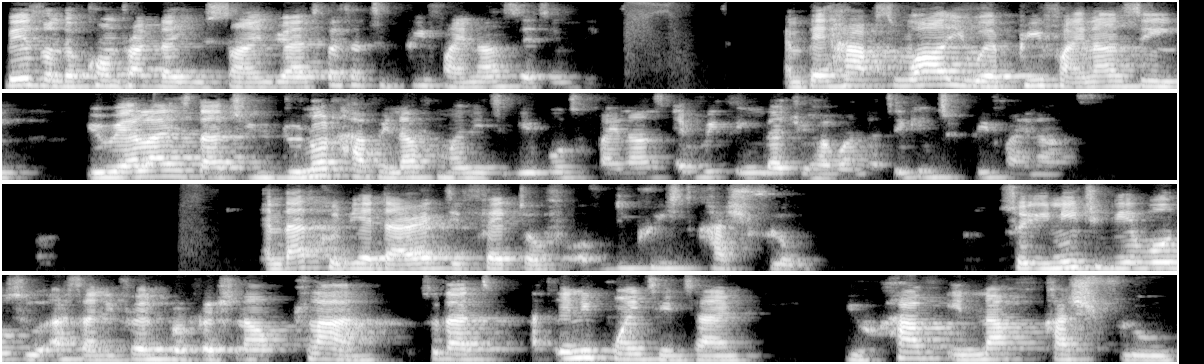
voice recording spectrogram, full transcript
based on the contract that you signed, you are expected to pre-finance certain things. And perhaps while you were pre-financing, you realize that you do not have enough money to be able to finance everything that you have undertaken to pre-finance. And that could be a direct effect of, of decreased cash flow. So you need to be able to, as an event professional, plan so that at any point in time, you have enough cash flow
